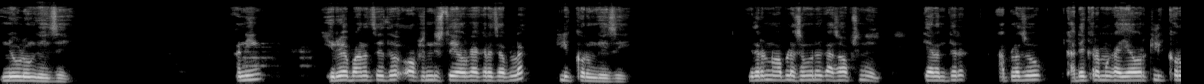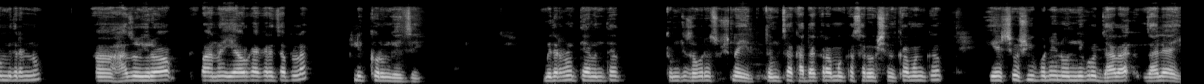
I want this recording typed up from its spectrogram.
निवडून घ्यायचं आहे. आणि हिरव्या पानाचं इथं ऑप्शन दिसतो यावर काय करायचं आपल्याला? क्लिक करून घ्यायचं मित्रांनो आपल्यासमोर एक असा ऑप्शन येईल त्यानंतर आपला जो खाते क्रमांक आहे यावर क्लिक करून मित्रांनो हा जो हिरवा पान आहे यावर काय करायचं आपल्याला? क्लिक करून घ्यायचं मित्रांनो त्यानंतर तुमच्यासमोर सूचना येईल तुमचा खाता क्रमांक सर्वेक्षण क्रमांक यशस्वीपणे नोंदणीकृत झाला झाले आहे.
